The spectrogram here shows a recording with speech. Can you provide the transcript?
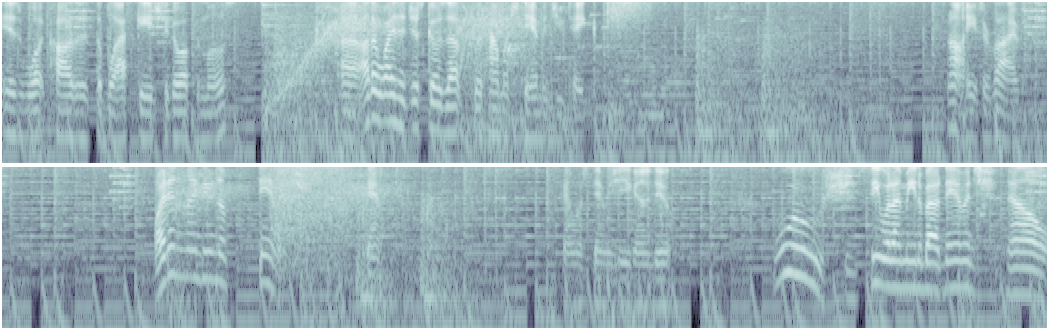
is what causes the blast gauge to go up the most. Uh, otherwise, it just goes up with how much damage you take. Oh, he survived. Why didn't I do enough damage? Damn it. Let's see how much damage you gonna do. Whoosh! See what I mean about damage? Now,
